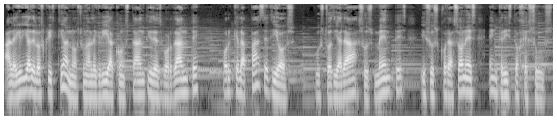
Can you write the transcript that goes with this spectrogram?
Alegría de los cristianos, una alegría constante y desbordante, porque la paz de Dios custodiará sus mentes y sus corazones en Cristo Jesús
